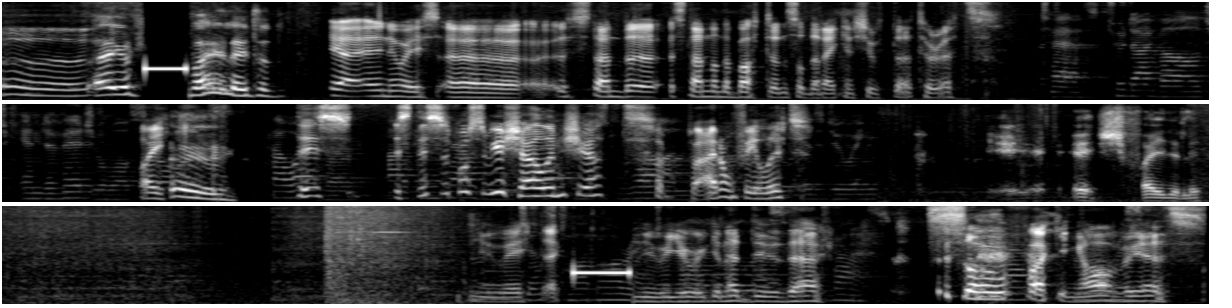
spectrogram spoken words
Uh, I got violated. Yeah, anyways, uh, stand, uh, stand on the button so that I can shoot the turret. test to divulge individual Like, souls. Uh, This- is I this supposed to be a challenge yet? just I don't feel it. is doing Ish, finally. Knew Blue it. I knew you were gonna do that. So fucking you will receive obvious.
